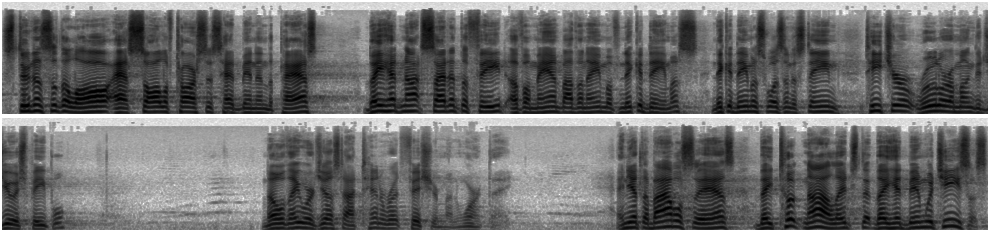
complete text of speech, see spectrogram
students of the law as Saul of Tarsus had been in the past. They had not sat at the feet of a man by the name of Nicodemus. Nicodemus was an esteemed teacher, ruler among the Jewish people. No, they were just itinerant fishermen, weren't they? And yet the Bible says they took knowledge that they had been with Jesus.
